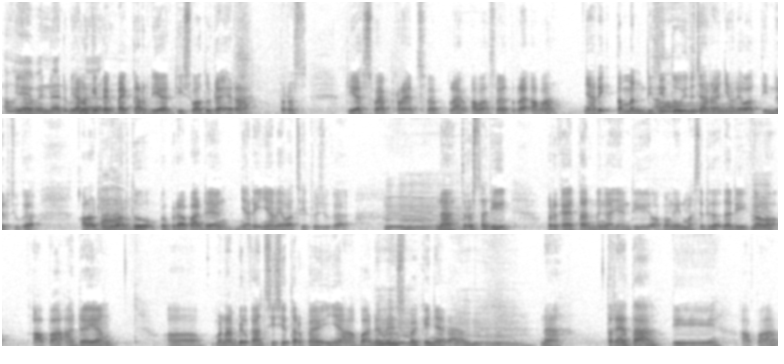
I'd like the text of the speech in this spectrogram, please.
Oh iya. benar dia lagi backpacker dia di suatu daerah terus dia swipe right swipe left apa swipe right apa nyari temen di situ. Oh. itu caranya lewat Tinder juga. Kalau di luar tuh beberapa ada yang nyarinya lewat situ juga. Hmm, nah terus tadi berkaitan dengan yang diomongin Mas Ridho tadi kalau apa ada yang eh, menampilkan sisi terbaiknya apa dan lain sebagainya kan. Nah ternyata di apa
